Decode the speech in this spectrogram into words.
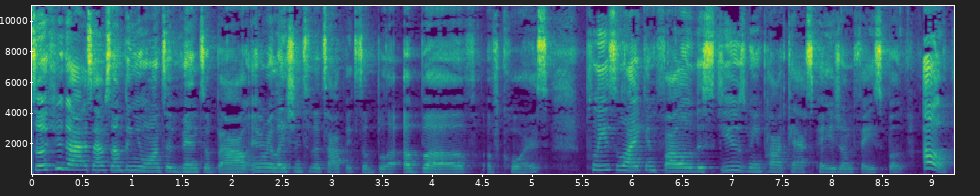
So, if you guys have something you want to vent about in relation to the topics above, of course, please like and follow the Excuse Me podcast page on Facebook. Oh,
